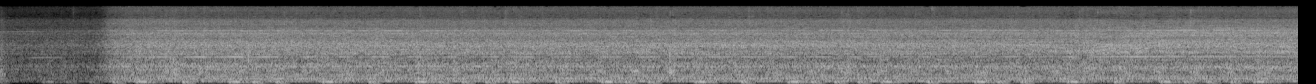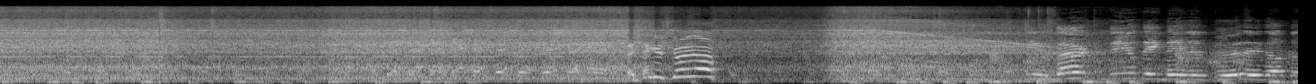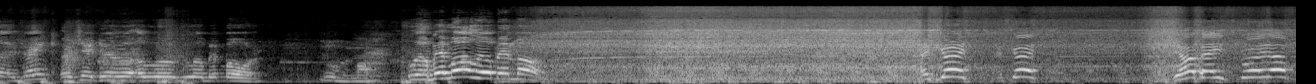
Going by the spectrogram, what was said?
I think it's good enough. Do you, sir, do you think this is good enough to drink, or should I do a little, a little, a little bit more? A little bit more. A little bit more, a little bit more. It's good. It's good. Yo, baby, screw it up.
